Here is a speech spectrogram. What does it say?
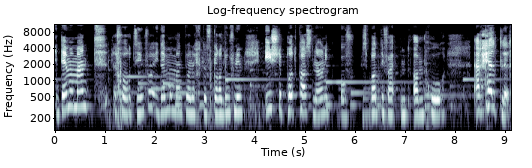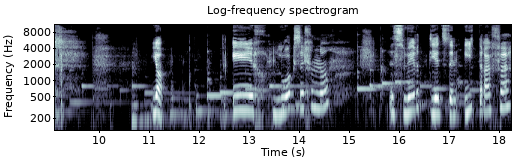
in dem Moment, kurze Info, in dem Moment, wo ich das gerade aufnehme, ist der Podcast noch nicht auf Spotify und Anchor erhältlich. Ja. Ich schaue sicher noch. Es wird jetzt dann eintreffen,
